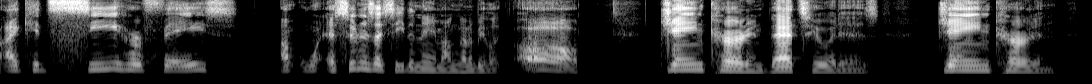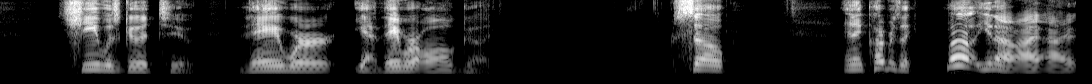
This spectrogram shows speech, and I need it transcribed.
I could see her face. Um, as soon as I see the name, I'm gonna be like, oh, Jane Curtin. That's who it is. Jane Curtin. She was good too. They were, yeah, they were all good. So, and then Cartman's like, well, you know, I, I,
